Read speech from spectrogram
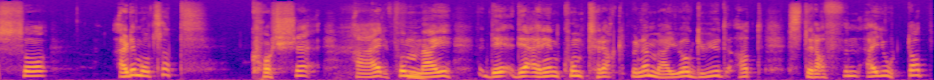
så er det motsatt. Korset er for Mm. meg det, det er en kontrakt mellom meg og Gud at straffen er gjort opp.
